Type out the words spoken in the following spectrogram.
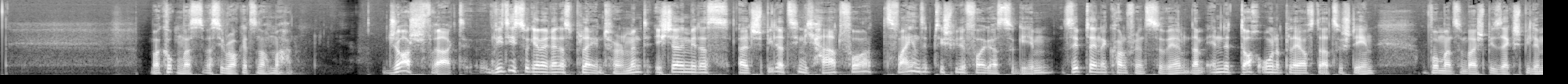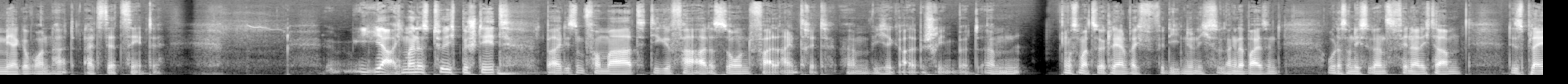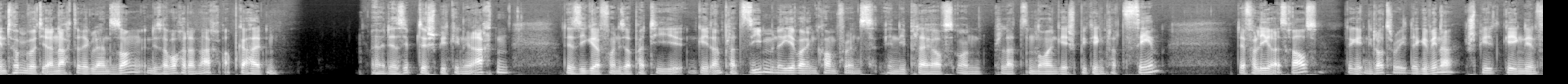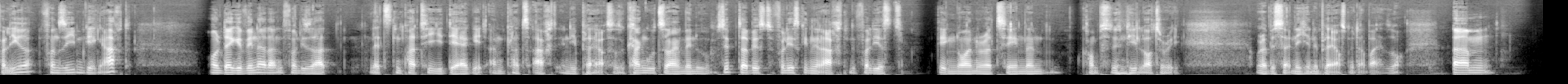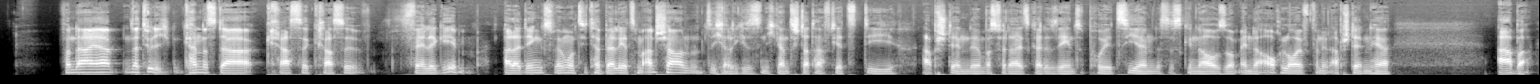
mal gucken, was, was die Rockets noch machen. Josh fragt, wie siehst du generell das Play-in-Tournament? Ich stelle mir das als Spieler ziemlich hart vor, 72 Spiele Vollgas zu geben, siebter in der Conference zu werden und am Ende doch ohne Playoffs dazustehen, obwohl man zum Beispiel sechs Spiele mehr gewonnen hat als der zehnte. Ja, ich meine, natürlich besteht bei diesem Format die Gefahr, dass so ein Fall eintritt, ähm, wie hier gerade beschrieben wird. Ähm, um es mal zu erklären, vielleicht für die, die noch nicht so lange dabei sind oder das noch nicht so ganz verinnerlicht haben. Dieses Play-in-Turm wird ja nach der regulären Saison in dieser Woche danach abgehalten. Äh, der siebte spielt gegen den achten. Der Sieger von dieser Partie geht an Platz sieben in der jeweiligen Conference in die Playoffs und Platz neun spielt gegen Platz zehn. Der Verlierer ist raus, der geht in die Lottery. Der Gewinner spielt gegen den Verlierer von sieben gegen acht. Und der Gewinner dann von dieser letzten Partie, der geht an Platz 8 in die Playoffs. Also kann gut sein, wenn du siebter bist, du verlierst gegen den 8., du verlierst gegen 9 oder 10, dann kommst du in die Lottery. Oder bist halt nicht in den Playoffs mit dabei. So. Ähm, von daher, natürlich kann es da krasse, krasse Fälle geben. Allerdings, wenn wir uns die Tabelle jetzt mal anschauen, und sicherlich ist es nicht ganz statthaft, jetzt die Abstände, was wir da jetzt gerade sehen, zu projizieren, dass es genauso am Ende auch läuft von den Abständen her. Aber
